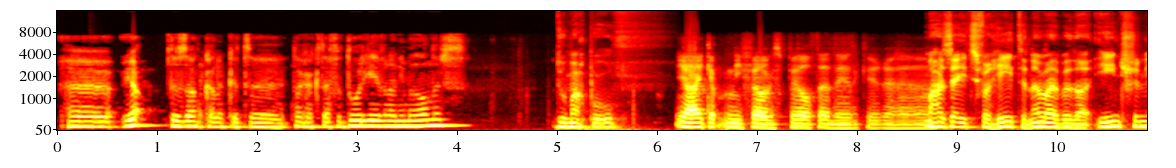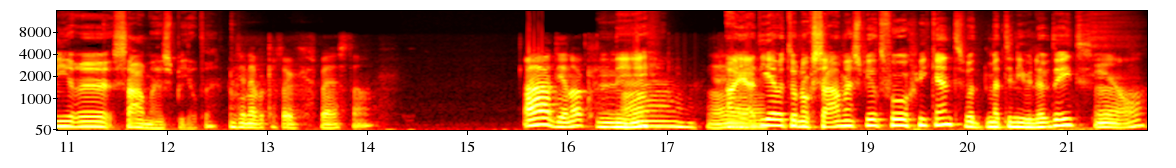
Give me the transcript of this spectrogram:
Eh, ja, dus dan kan ik het, eh, dan ga ik het even doorgeven aan iemand anders. Doe maar, Paul. Ja, ik heb niet veel gespeeld hè, deze keer. eh. Maar zei iets vergeten, hè? We hebben daar eentje hier eh, samen gespeeld, hè? Die heb ik er toch bij staan. Ah, die ook? Nee. Ah, ja, Ah ja, die hebben we toen nog samen gespeeld vorig weekend, met, met de nieuwe update. Ja.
